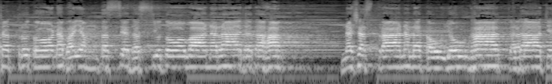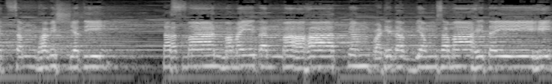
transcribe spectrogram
शत्रुतो न भयम् तस्य दस्युतो वा न राजतः। न शस्त्रानलतौ यौघात् कदाचित् सम्भविष्यति। तस्मान्ममैतन्माहात्म्यम् पठितव्यम् समाहितैः।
